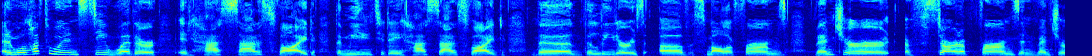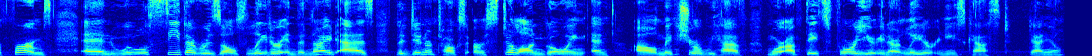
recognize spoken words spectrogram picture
and we'll have to wait and see whether it has satisfied the meeting today has satisfied the the leaders of smaller firms, venture uh, startup firms, and venture firms, and we will see the results later in the night as the dinner talks are still ongoing, and I'll make sure we have more updates for you in our later newscast. Daniel?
